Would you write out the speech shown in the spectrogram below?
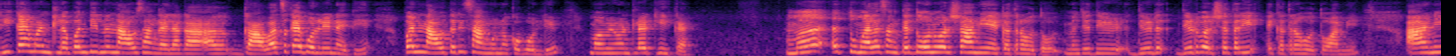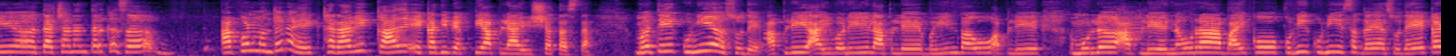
ठीक आहे म्हटलं पण तिनं नाव सांगायला गा गावाचं काय बोलली नाही ती. पण नाव तरी सांगू नको बोलली. मग मी म्हटलं ठीक आहे. मग तुम्हाला सांगते दोन वर्ष आम्ही एकत्र होतो. म्हणजे दीड दीड दीड वर्ष तरी एकत्र होतो आम्ही. आणि त्याच्यानंतर कसं आपण म्हणतो ना एक ठराविक काळ एखादी व्यक्ती आपल्या आयुष्यात असतात मग ते कुणीही असू दे. आपली आईवडील आपले बहीण भाऊ आपले मुलं आपले नवरा बायको कुणी कुणी सगळे असू दे. एका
